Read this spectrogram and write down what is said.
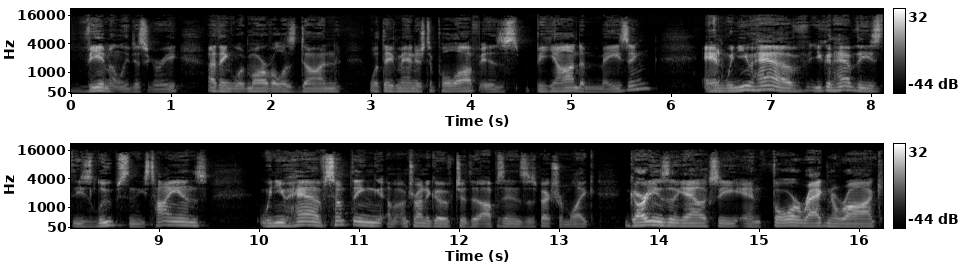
vehemently disagree. I think what Marvel has done, what they've managed to pull off, is beyond amazing. And when you have you can have these these loops and these tie-ins. When you have something, I'm, trying to go to the opposite ends of the spectrum, like Guardians of the Galaxy and Thor Ragnarok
